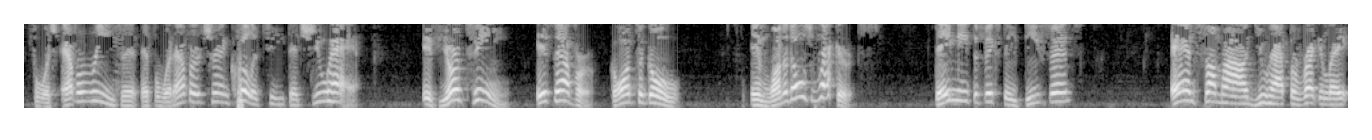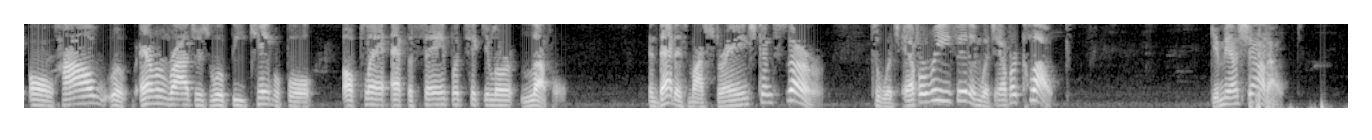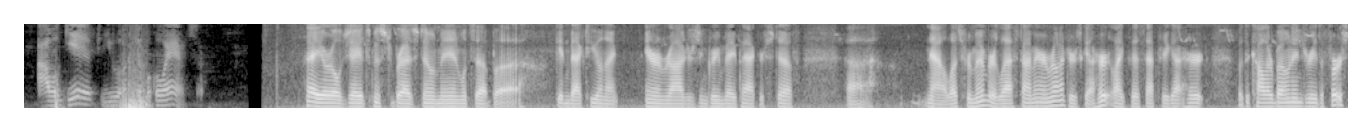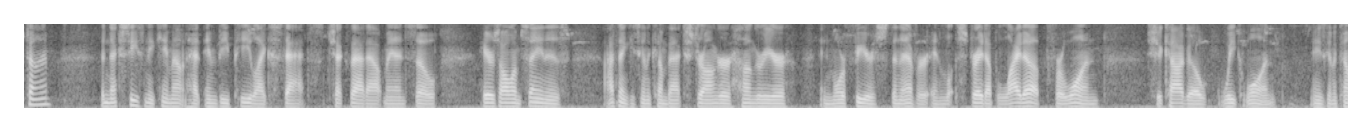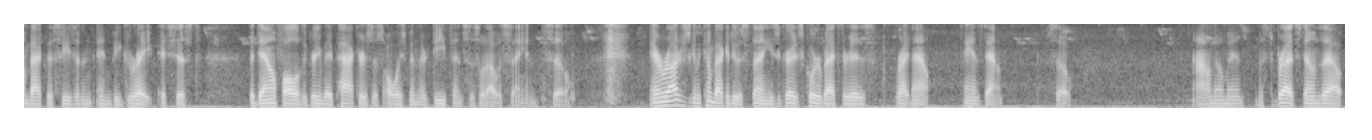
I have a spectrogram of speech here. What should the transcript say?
for whichever reason and for whatever tranquility that you have. If your team is ever going to go in one of those records, they need to fix their defense. And somehow you have to regulate on how Aaron Rodgers will be capable of playing at the same particular level. And that is my strange concern. To whichever reason and whichever clout, give me a shout out. I will give you a typical answer. Hey, Earl J, it's Mr. Brad Stone, man. What's up? Uh, getting back to you on that Aaron Rodgers and Green Bay Packers stuff. Uh, now, let's remember last time Aaron Rodgers got hurt like this after he got hurt with the collarbone injury the first time. The next season, he came out and had MVP like stats. Check that out, man. So, here's all I'm saying is I think he's going to come back stronger, hungrier, and more fierce than ever and straight up light up for one Chicago week one and he's going to come back this season and, and, be great. It's just the downfall of the Green Bay Packers has always been their defense, is what I was saying. So Aaron Rodgers is going to come back and do his thing. He's the greatest quarterback there is right now, hands down. So I don't know, man. Mr. Brad Stone's out.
